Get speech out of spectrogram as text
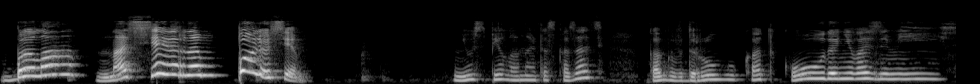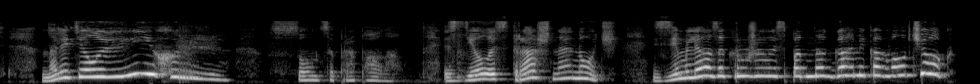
была на Северном полюсе!» Не успела она это сказать, как вдруг, откуда ни возьмись, налетел вихрь. Солнце пропало. Сделалась страшная ночь. Земля закружилась под ногами, как волчок.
